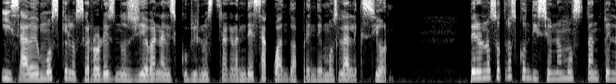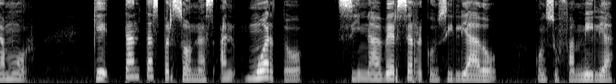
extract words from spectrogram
y sabemos que los errores nos llevan a descubrir nuestra grandeza cuando aprendemos la lección. Pero nosotros condicionamos tanto el amor que tantas personas han muerto sin haberse reconciliado con su familia,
